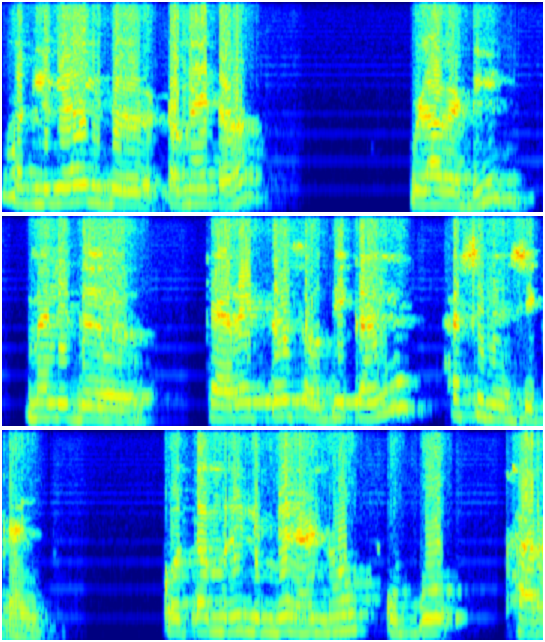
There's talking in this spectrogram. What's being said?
ಮೊದ್ಲಿಗೆ ಇದು ಟೊಮೆಟೊ, ಉಳ್ಳಾಗಡ್ಡಿ, ಆಮೇಲೆ ಇದು ಕ್ಯಾರೆಟ್, ಸೌತೆಕಾಯಿ ಹಸಿಮೆಣಸಿಕಾಯಿ ಕೊತ್ತಂಬರಿ, ಲಿಂಬೆಹಣ್ಣು, ಉಪ್ಪು, ಖಾರ.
